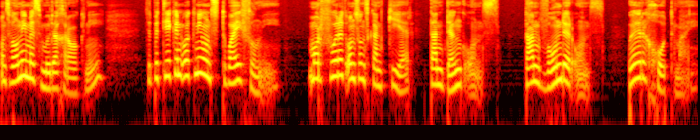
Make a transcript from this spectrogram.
Ons wil nie mismoedig raak nie. Dit beteken ook nie ons twyfel nie. Maar voordat ons ons kan keer, dan dink ons, dan wonder ons, hoor God my?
